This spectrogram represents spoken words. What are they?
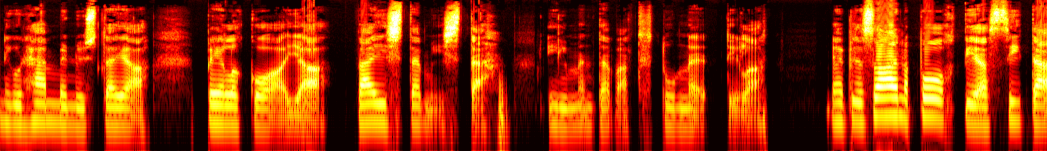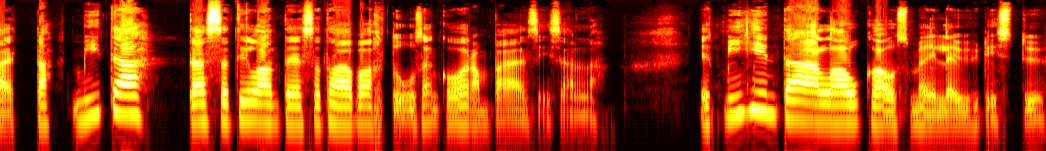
niin kuin hämmennystä ja pelkoa ja väistämistä ilmentävät tunnetilat meidän pitäisi aina pohtia sitä, että mitä tässä tilanteessa tapahtuu sen koiran pään sisällä. Että mihin tämä laukaus meille yhdistyy.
